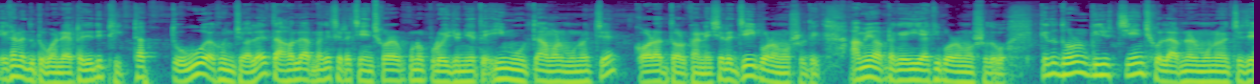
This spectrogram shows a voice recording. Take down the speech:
এখানে দুটো পয়েন্ট একটা যদি ঠিকঠাক তবুও এখন চলে, তাহলে আপনাকে সেটা চেঞ্জ করার কোনো প্রয়োজনীয়তা এই মুহূর্তে আমার মনে হচ্ছে করার দরকার নেই, সেটা যেই পরামর্শ দিক, আমিও আপনাকে এই একই পরামর্শ দেবো। কিন্তু ধরুন কিছু চেঞ্জ করলে আপনার মনে হচ্ছে যে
